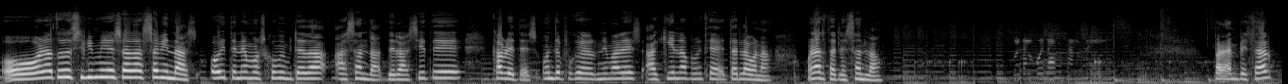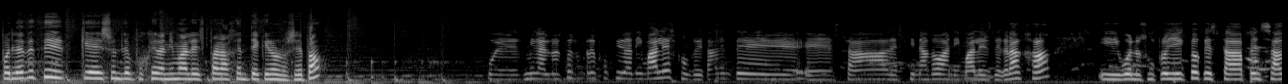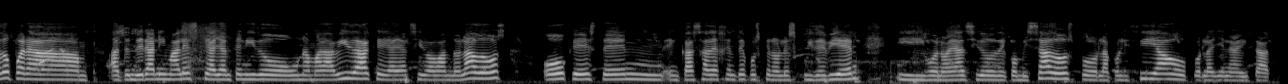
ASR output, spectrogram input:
Hola a todos y bienvenidos a las Sabiendas. Hoy tenemos como invitada a Sandra de las Siete Cabletes, un refugio de animales aquí en la provincia de Tarragona. Buenas tardes, Sandra. Hola, buenas tardes. Para empezar, ¿podrías decir qué es un refugio de animales para la gente que no lo sepa? Pues mira, el nuestro es un refugio de animales, concretamente eh, está destinado a animales de granja y bueno, es un proyecto que está pensado para atender a animales que hayan tenido una mala vida, que hayan sido abandonados o que estén en casa de gente pues que no les cuide bien y bueno, hayan sido decomisados por la policía o por la Generalitat.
